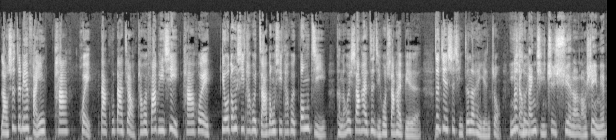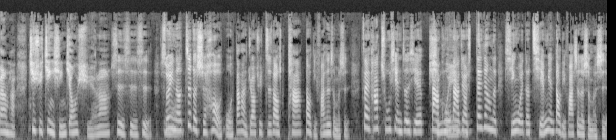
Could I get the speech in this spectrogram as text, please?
老师这边反映他会大哭大叫，他会发脾气，他会。丢东西，他会砸东西，他会攻击，可能会伤害自己或伤害别人。这件事情真的很严重，影响班级秩序了，老师也没办法继续进行教学啦。是是是，所以呢，这个时候我当然就要去知道他到底发生什么事，在他出现这些大哭大叫，在这样的行为的前面到底发生了什么事？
